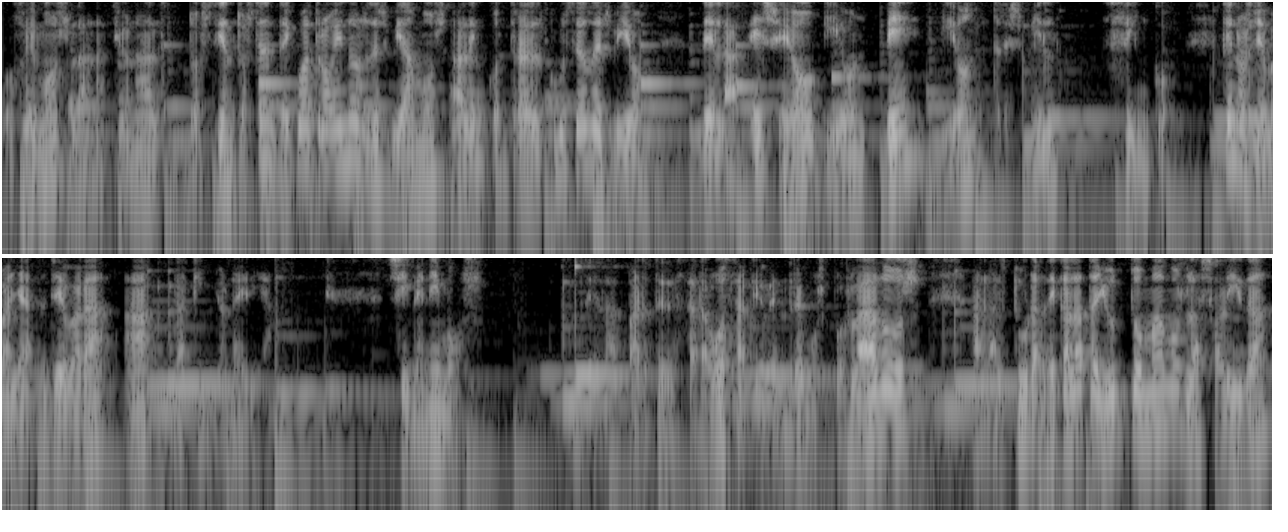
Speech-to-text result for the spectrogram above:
cogemos la Nacional 234 y nos desviamos al encontrar el cruce o desvío de la SO-P-3005, que nos llevará a la Quiñoneria. Si venimos de la parte de Zaragoza que vendremos por la A2, a la altura de Calatayud tomamos la salida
